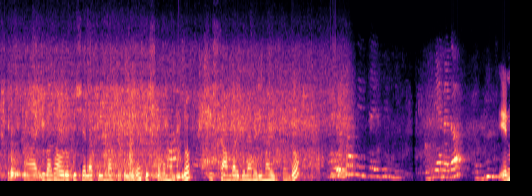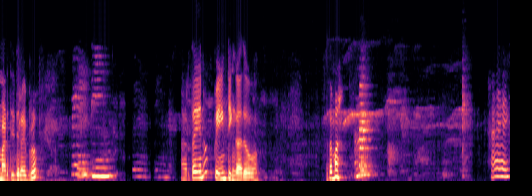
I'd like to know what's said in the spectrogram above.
ಇವಾಗ ಅವರು ಫಿಶ್ ಎಲ್ಲ ಕ್ಲೀನ್ ಮಾಡಿಕೊಟ್ಟಿದ್ದಾರೆ ಫಿಶ್ ತೊಗೊಂಬಂದಿದ್ರು. ಫಿಶ್ ಸಾಂಬಾರಿಗೆಲ್ಲ ರೆಡಿ ಮಾಡಿ ಇಟ್ಕೊಂಡು. ಏನು ಮಾಡ್ತಿದ್ದೀರಾ ಇಬ್ಬರು ಅರ್ಥ ಏನು? ಪೇಂಟಿಂಗ್ ಅದು. ಅರ್ಥಮ್ಮ ಹಾಯ್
